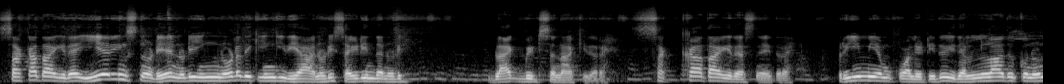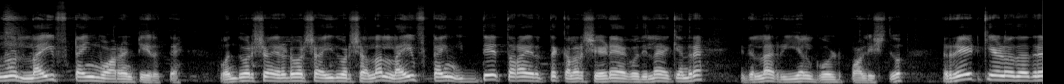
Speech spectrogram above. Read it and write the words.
ಸಖತ್ತಾಗಿದೆ ಇಯರಿಂಗ್ಸ್ ನೋಡಿ ನೋಡಿ, ಹಿಂಗೆ ನೋಡೋದಕ್ಕೆ ಹಿಂಗಿದೆಯಾ? ನೋಡಿ, ಸೈಡಿಂದ ನೋಡಿ. ಬ್ಲ್ಯಾಕ್ ಬೀಡ್ಸನ್ನು ಹಾಕಿದ್ದಾರೆ. ಸಖತ್ತಾಗಿದೆ ಸ್ನೇಹಿತರೆ. ಪ್ರೀಮಿಯಂ ಕ್ವಾಲಿಟಿದು. ಇದೆಲ್ಲದಕ್ಕೂ ಲೈಫ್ ಟೈಮ್ ವಾರಂಟಿ ಇರುತ್ತೆ. ಒಂದು ವರ್ಷ, ಎರಡು ವರ್ಷ, ಐದು ವರ್ಷ ಅಲ್ಲ, ಲೈಫ್ ಟೈಮ್ ಇದ್ದೇ ಥರ ಇರುತ್ತೆ. ಕಲರ್ ಶೇಡೇ ಆಗೋದಿಲ್ಲ. ಯಾಕೆಂದರೆ ಇದೆಲ್ಲ ರಿಯಲ್ ಗೋಲ್ಡ್ ಪಾಲಿಶ್ದು ರೇಟ್ ಕೇಳೋದಾದರೆ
